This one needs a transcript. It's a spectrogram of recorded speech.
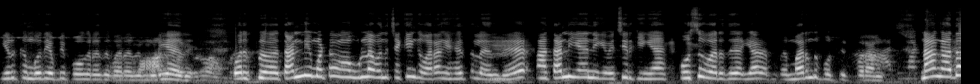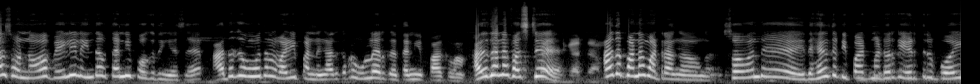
இருக்கும்போது எப்படி போகிறது வர்றது முடியாது. ஒரு தண்ணி மட்டும் உள்ள வந்து செக்கிங் வராங்க ஹெல்த்ல இருந்து. "ஆ, தண்ணி ஏன் நீங்க வச்சிருக்கீங்க? கொசு வருது. மருந்து போட்டுட்டு போறாங்க. நாங்க அதான் சொன்னோம். வெளியில இந்த தண்ணி போகுதுங்க. சார் அதுக்கு முதல்ல வழி பண்ணுங்க. அதுக்கப்புறம் உள்ள இருக்கிற தண்ணியை பார்க்கலாம் அதுதானே ஃபர்ஸ்ட் அது பண்ண மாட்டாங்க அவங்க. சோ வந்து இது ஹெல்த் டிபார்ட்மெண்ட் வரைக்கும் எடுத்துட்டு போய்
